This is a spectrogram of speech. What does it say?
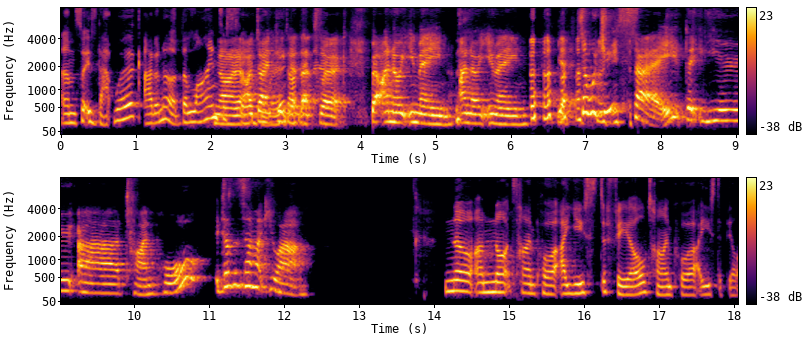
um so is that work i don't know the lines No, are so I don't think that that's work. But I know what you mean. I know what you mean. Yeah. So would you say that you are time poor? It doesn't sound like you are. no i'm not time poor i used to feel time poor i used to feel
